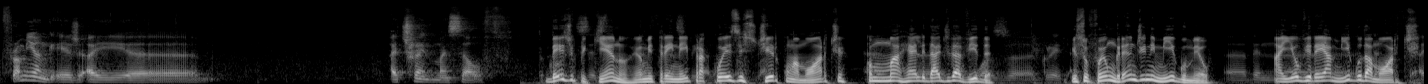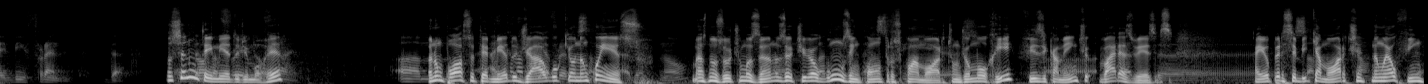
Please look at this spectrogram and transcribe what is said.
from young age, I, uh, I trained myself Desde pequeno, eu me treinei para coexistir com a morte como uma realidade da vida. Isso foi um grande inimigo meu. Aí eu virei amigo da morte. Você não tem medo de morrer? Eu não posso ter medo de algo que eu não conheço. Mas nos últimos anos eu tive alguns encontros com a morte, onde eu morri fisicamente várias vezes. Aí eu percebi que a morte não é o fim,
